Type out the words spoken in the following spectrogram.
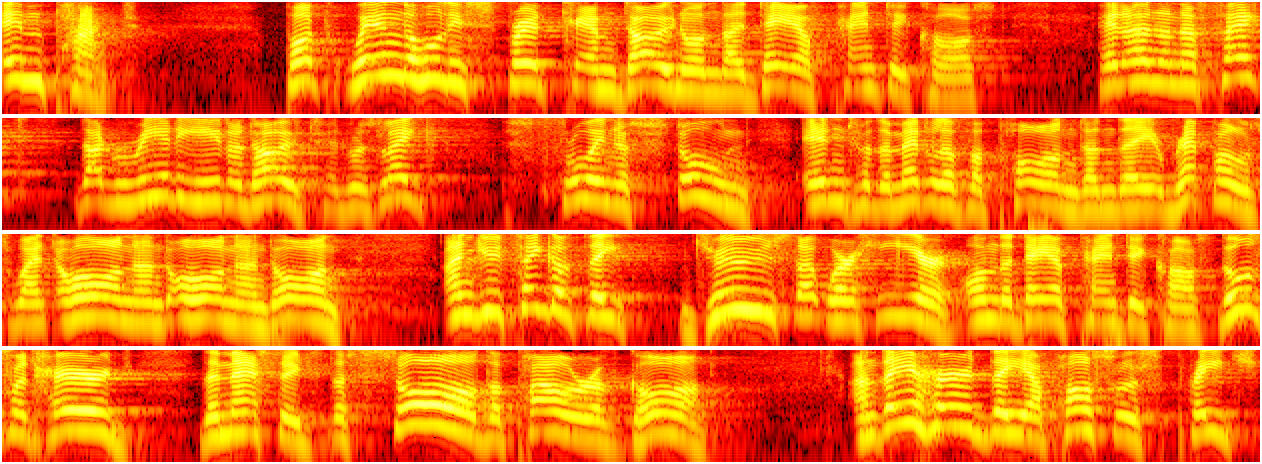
impact. But when the Holy Spirit came down on the day of Pentecost, it had an effect that radiated out. It was like throwing a stone into the middle of a pond, and the ripples went on and on and on. And you think of the Jews that were here on the day of Pentecost, those that heard the message, that saw the power of God. And they heard the apostles preach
